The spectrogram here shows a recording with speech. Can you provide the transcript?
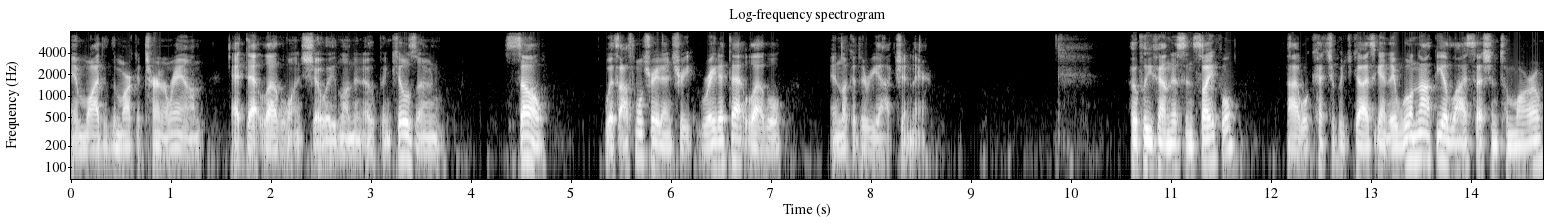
and why did the market turn around at that level and show a London open kill zone sell with optimal trade entry right at that level and look at the reaction there. Hopefully you found this insightful. I will catch up with you guys again. There will not be a live session tomorrow.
